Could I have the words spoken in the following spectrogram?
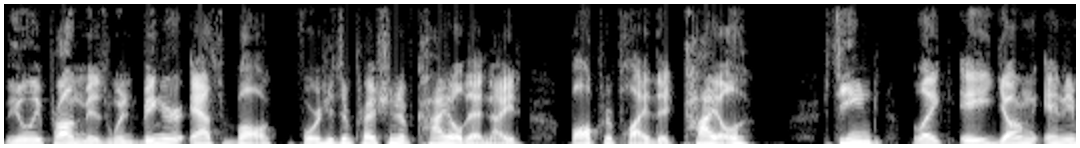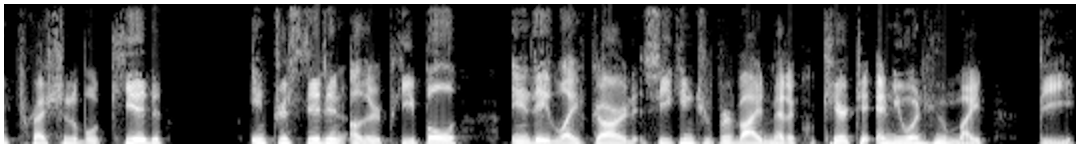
The only problem is when Binger asked Balch for his impression of Kyle that night, Balch replied that Kyle seemed like a young and impressionable kid interested in other people and a lifeguard seeking to provide medical care to anyone who might be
